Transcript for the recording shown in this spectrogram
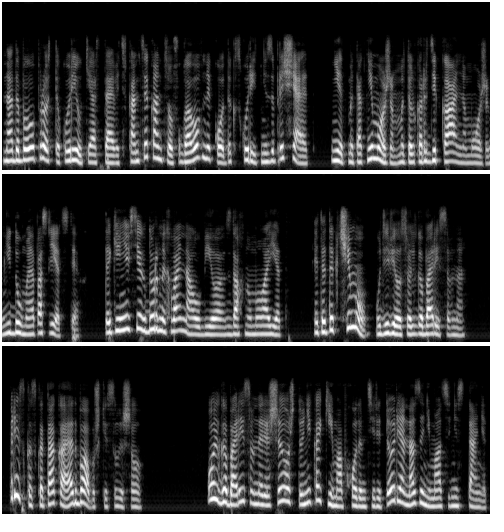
Надо было просто курилки оставить. В конце концов, уголовный кодекс курить не запрещает. Нет, мы так не можем, мы только радикально можем, не думая о последствиях. Так и не всех дурных война убила, вздохнул малоед. Это ты к чему? Удивилась Ольга Борисовна. Присказка такая, от бабушки слышал. Ольга Борисовна решила, что никаким обходом территории она заниматься не станет.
